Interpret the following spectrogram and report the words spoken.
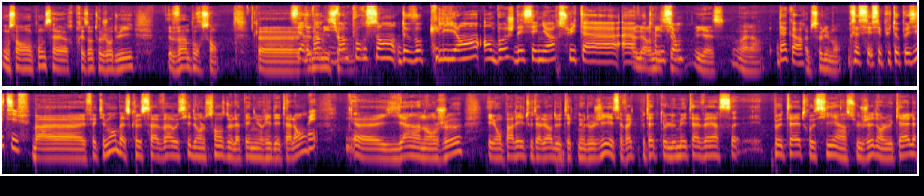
on s'en rend compte, ça représente aujourd'hui 20%. Euh, de 20, 20% de vos clients embauchent des seniors suite à, à Leur votre mission. Yes, voilà. D'accord. Absolument. Ça, c'est plutôt positif. Bah, effectivement, parce que ça va aussi dans le sens de la pénurie des talents. Il oui. euh, y a un enjeu, et on parlait tout à l'heure de technologie, et c'est vrai que peut-être que le métaverse peut être aussi un sujet dans lequel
